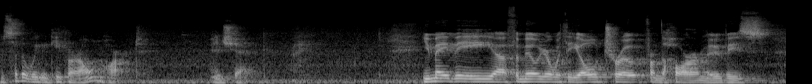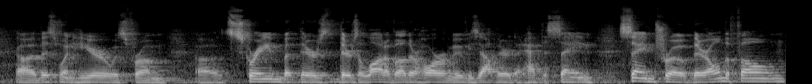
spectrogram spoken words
it's so that we can keep our own heart in check. You may be uh, familiar with the old trope from the horror movies. Uh, this one here was from uh, Scream, but there's there's a lot of other horror movies out there that have the same same trope. They're on the phone,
